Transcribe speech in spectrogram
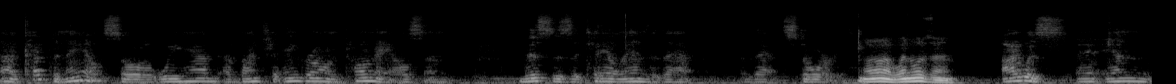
uh, cut the nails, so we had a bunch of ingrown toenails, and this is the tail end of that that story. Oh, when was that? I was in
